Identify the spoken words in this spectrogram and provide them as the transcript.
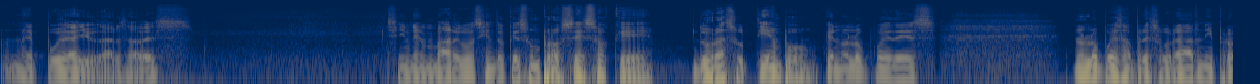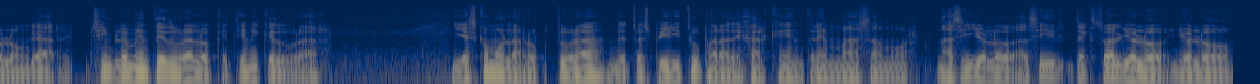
me pude ayudar, ¿sabes? Sin embargo, siento que es un proceso que dura su tiempo, que no lo puedes no lo puedes apresurar ni prolongar, simplemente dura lo que tiene que durar. Y es como la ruptura de tu espíritu para dejar que entre más amor. Así yo lo así textual yo lo yo lo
